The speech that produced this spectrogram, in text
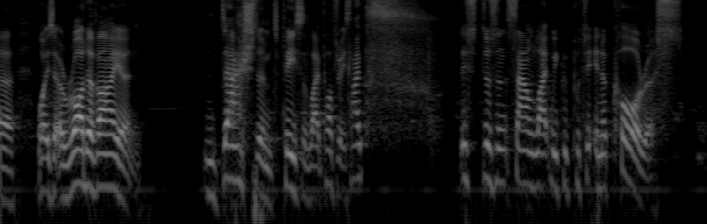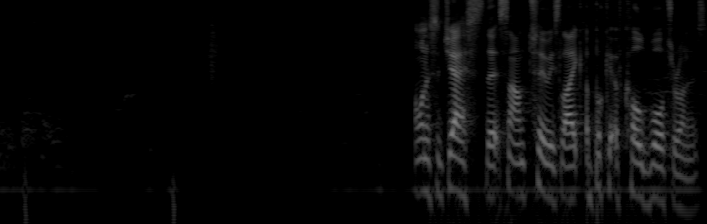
a, what is it, a rod of iron and dash them to pieces like pottery. It's like, this doesn't sound like we could put it in a chorus. I want to suggest that Psalm 2 is like a bucket of cold water on us.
